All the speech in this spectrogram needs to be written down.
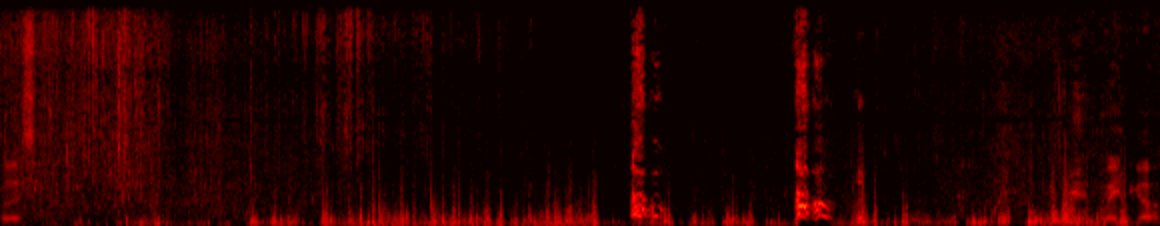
For this. Way to go.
